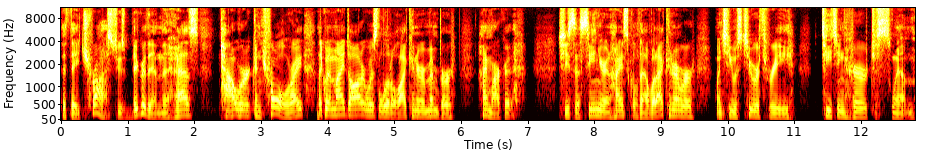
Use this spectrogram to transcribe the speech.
that they trust, who's bigger than them, that has power control, right? Like when my daughter was little, I can remember, hi, Margaret. She's a senior in high school now, but I can remember when she was two or three teaching her to swim.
